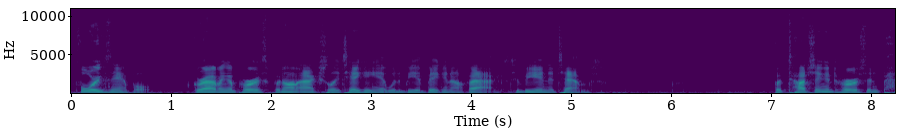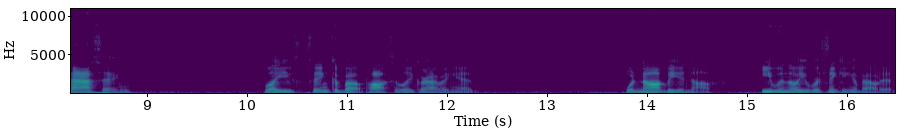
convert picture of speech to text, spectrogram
For example, grabbing a purse but not actually taking it would be a big enough act to be an attempt. But touching a purse in passing, while you think about possibly grabbing it, would not be enough even though you were thinking about it.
